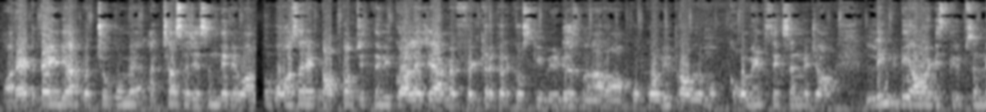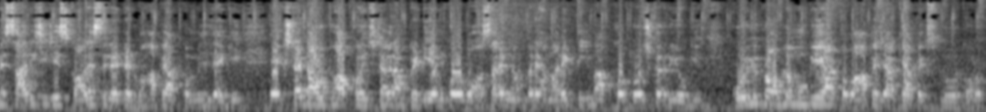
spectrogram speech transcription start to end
और एट द एंड यार, बच्चों को मैं अच्छा सजेशन देने वाला हूँ। तो बहुत सारे टॉप टॉप जितने भी कॉलेज है यार, मैं फ़िल्टर करके उसकी वीडियोस बना रहा हूँ। आपको कोई भी प्रॉब्लम हो कमेंट सेक्शन में जाओ। लिंक दिया हुआ डिस्क्रिप्शन में सारी चीज़ें इस कॉलेज से रिलेटेड वहाँ पे आपको मिल जाएगी। एक्स्ट्रा डाउट हो, आपको इंस्टाग्राम पे डीएम करो। बहुत सारे नंबर है, हमारी टीम आपको अप्रोच कर रही होगी। कोई भी प्रॉब्लम होगी यार तो वहाँ पे जाके आप एक्सप्लोर करो।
